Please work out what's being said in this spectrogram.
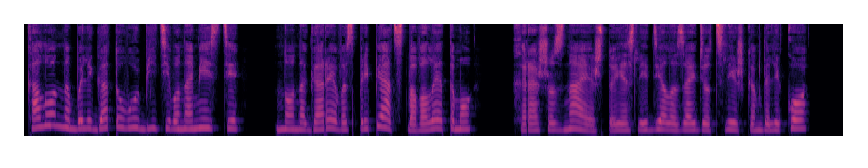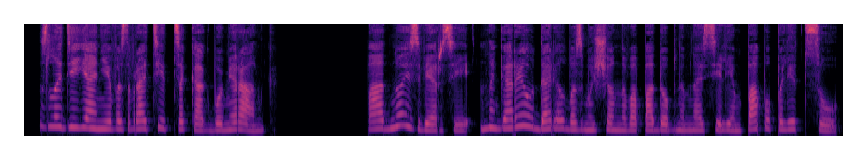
Колонна были готовы убить его на месте, но Нагаре воспрепятствовал этому, хорошо зная, что если дело зайдет слишком далеко, злодеяние возвратится как бумеранг. По одной из версий, Нагаре ударил возмущенного подобным насилием папу по лицу.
